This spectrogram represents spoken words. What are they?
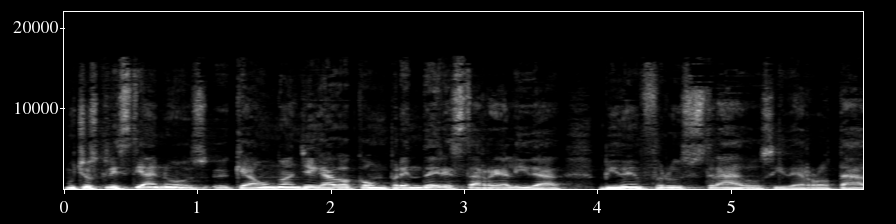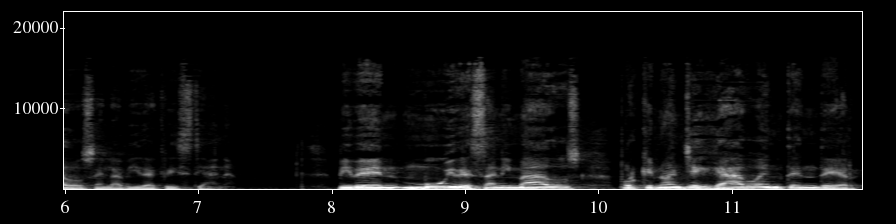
Muchos cristianos eh, que aún no han llegado a comprender esta realidad viven frustrados y derrotados en la vida cristiana. Viven muy desanimados porque no han llegado a entender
